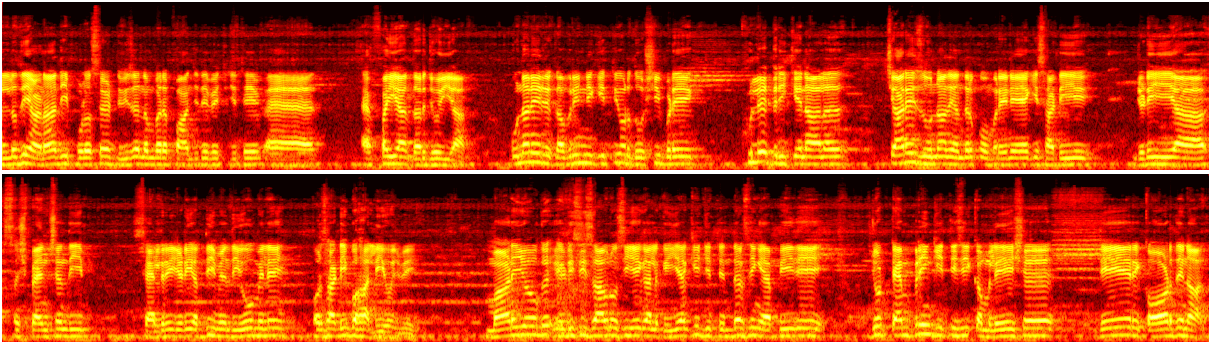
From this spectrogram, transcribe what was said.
ਲੁਧਿਆਣਾ ਦੀ ਪੁਲਿਸ ਡਿਵੀਜ਼ਨ ਨੰਬਰ 5 ਦੇ ਵਿੱਚ ਜਿੱਥੇ ਐਫ ਆਈ ਆਰ ਦਰਜ ਹੋਈ ਆ, ਉਹਨਾਂ ਨੇ ਰਿਕਵਰੀ ਨਹੀਂ ਕੀਤੀ ਔਰ ਦੋਸ਼ੀ ਬੜੇ ਖੁੱਲੇ ਤਰੀਕੇ ਨਾਲ ਚਾਰੇ ਜ਼ੋਨਾਂ ਦੇ ਅੰਦਰ ਘੁੰਮ ਰਹੇ ਨੇ ਕਿ ਸਾਡੀ ਜਿਹੜੀ ਆ ਸਸਪੈਂਸ਼ਨ ਦੀ ਸੈਲਰੀ ਜਿਹੜੀ ਅੱਧੀ ਮਿਲਦੀ ਉਹ ਮਿਲੇ ਔਰ ਸਾਡੀ ਬਹਾਲੀ ਹੋ ਜਵੇ। ਮਾਣਯੋਗ ਏਡੀਸੀ ਸਾਹਿਬ ਨੂੰ ਅਸੀਂ ਇਹ ਗੱਲ ਕਹੀ ਆ ਕਿ ਜਤਿੰਦਰ ਸਿੰਘ ਐਪੀ ਦੇ ਜੋ ਟੈਂਪਰਿੰਗ ਕੀਤੀ ਸੀ ਕਮਲੇਸ਼ ਦੇ ਰਿਕਾਰਡ ਦੇ ਨਾਲ,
